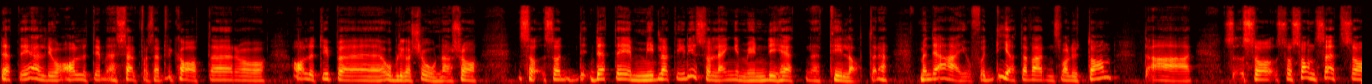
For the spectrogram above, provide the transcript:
dette gjelder jo alle typer, selv for sertifikater og alle typer eh, obligasjoner. Så, så, så, dette er midlertidig så lenge myndighetene tillater det. Men det er jo fordi at det er verdensvalutaen. Det er, så, så, sånn sett så,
